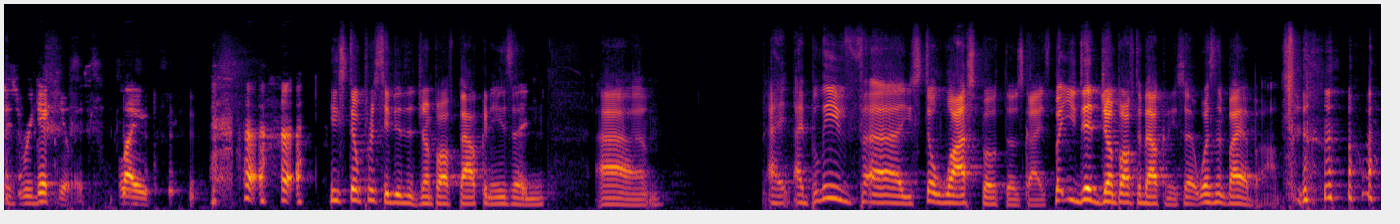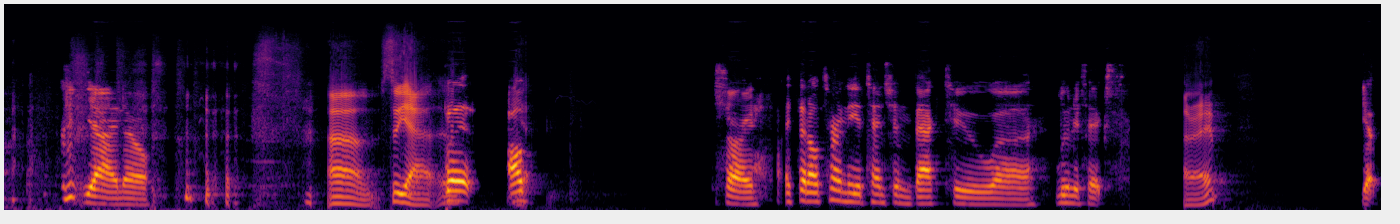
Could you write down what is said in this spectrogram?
is ridiculous. Like, he still proceeded to jump off balconies and um I, I believe uh, you still lost both those guys, but you did jump off the balcony, so it wasn't by a bomb. yeah, I know. um, so yeah, uh, But I'll. yeah. Sorry, I said I'll turn the attention back to uh, lunatics. all right. Yep.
